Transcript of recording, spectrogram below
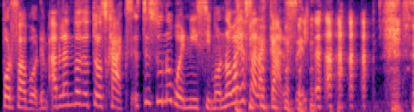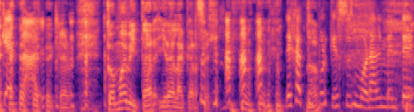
por favor, hablando de otros hacks, este es uno buenísimo, no vayas a la cárcel. ¿Qué tal? ¿Cómo evitar ir a la cárcel? Deja tú porque eso es moralmente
